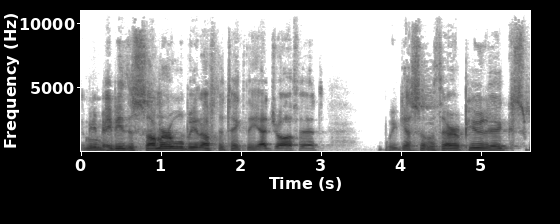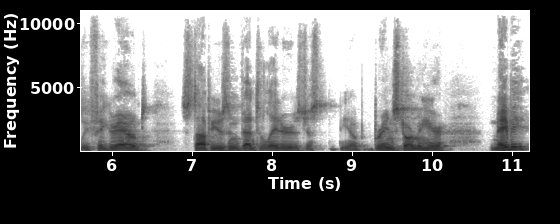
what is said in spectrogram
I mean, maybe this summer will be enough to take the edge off it. We get some therapeutics. We figure out stop using ventilators, just, you know, brainstorming here. Maybe,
